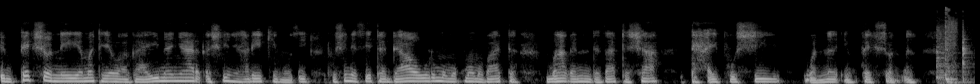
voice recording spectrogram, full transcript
infection ne ya mata yawa gayi nan ya riƙa shine har yake motsi to shine sai ta dawo wurin mu kuma mu bata maganin da za ta sha ta haifo shi wannan infection din.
